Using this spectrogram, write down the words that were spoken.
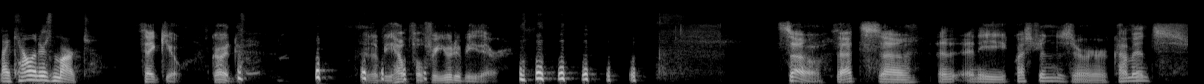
My calendar's marked. Thank you. Good. it'll be helpful for you to be there. So that's, uh, any questions or comments?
